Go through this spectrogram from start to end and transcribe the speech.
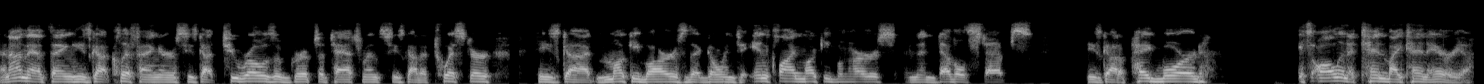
and on that thing, he's got cliffhangers. He's got two rows of grips attachments. He's got a twister. He's got monkey bars that go into incline monkey bars and then devil steps. He's got a pegboard. It's all in a 10 by 10 area.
